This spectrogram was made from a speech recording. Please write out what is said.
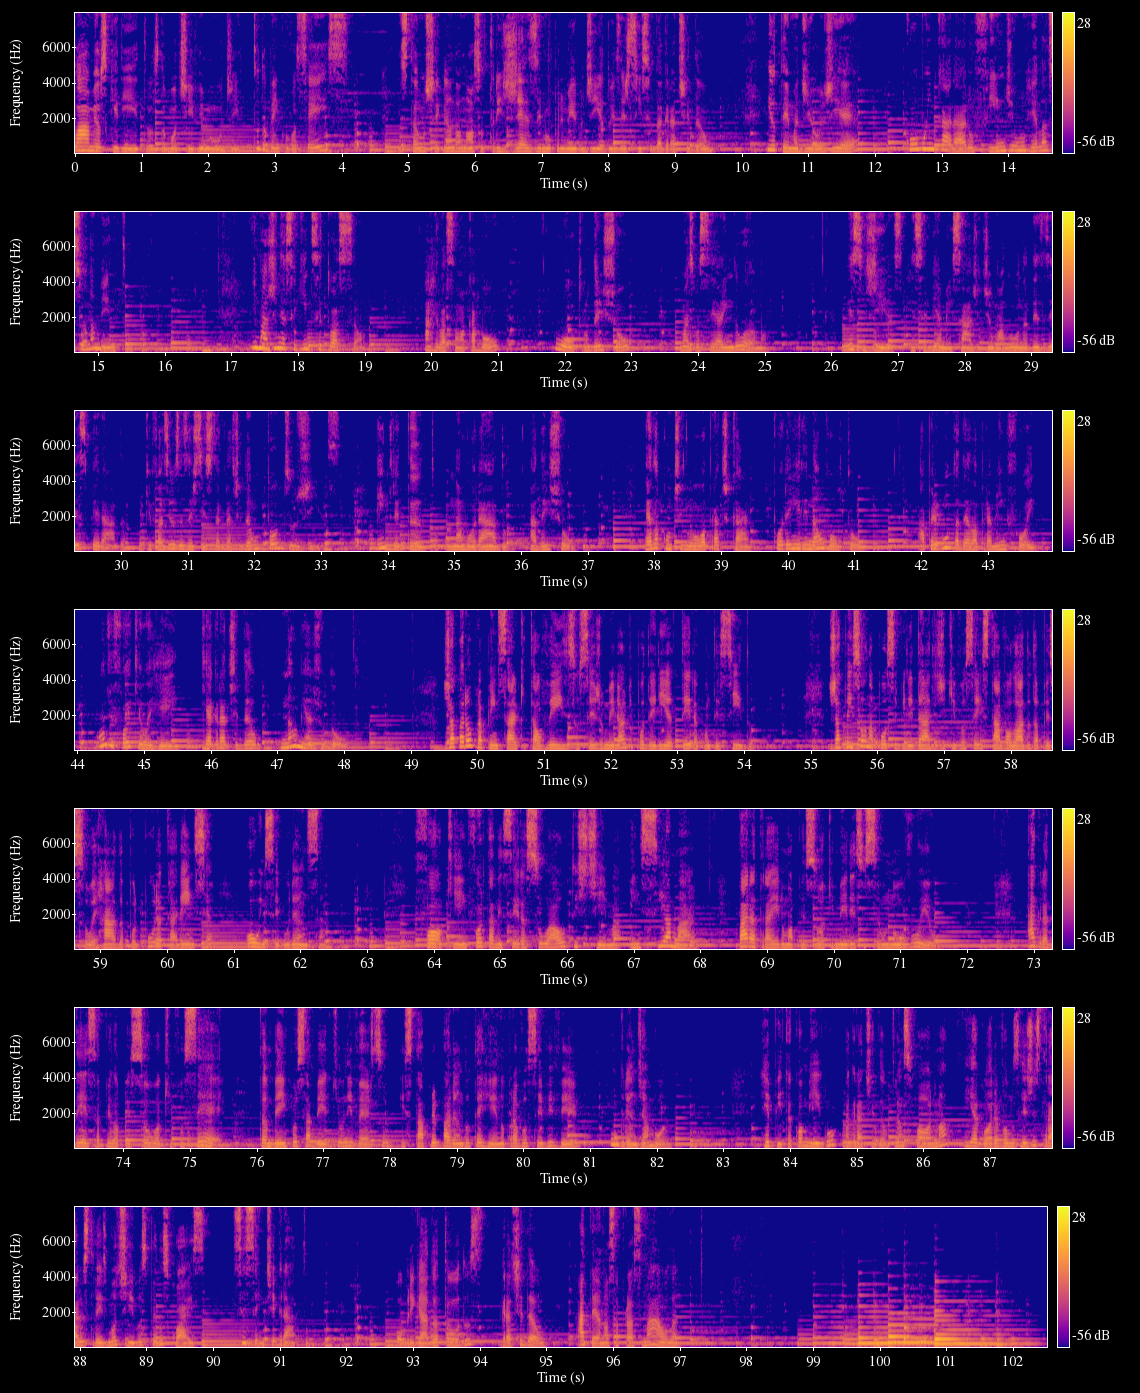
Olá, meus queridos do Motive Mude, tudo bem com vocês? Estamos chegando ao nosso 31 primeiro dia do exercício da gratidão e o tema de hoje é como encarar o fim de um relacionamento. Imagine a seguinte situação: a relação acabou, o outro o deixou, mas você ainda o ama. Esses dias recebi a mensagem de uma aluna desesperada porque fazia os exercícios da gratidão todos os dias. Entretanto, o namorado a deixou. Ela continuou a praticar, porém ele não voltou. A pergunta dela para mim foi: Onde foi que eu errei? Que a gratidão não me ajudou? Já parou para pensar que talvez isso seja o melhor que poderia ter acontecido? Já pensou na possibilidade de que você estava ao lado da pessoa errada por pura carência ou insegurança? Foque em fortalecer a sua autoestima, em se amar, para atrair uma pessoa que mereça o seu novo eu. Agradeça pela pessoa que você é, também por saber que o universo está preparando o terreno para você viver um grande amor. Repita comigo: a gratidão transforma, e agora vamos registrar os três motivos pelos quais se sente grato. Obrigado a todos, gratidão. Até a nossa próxima aula.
